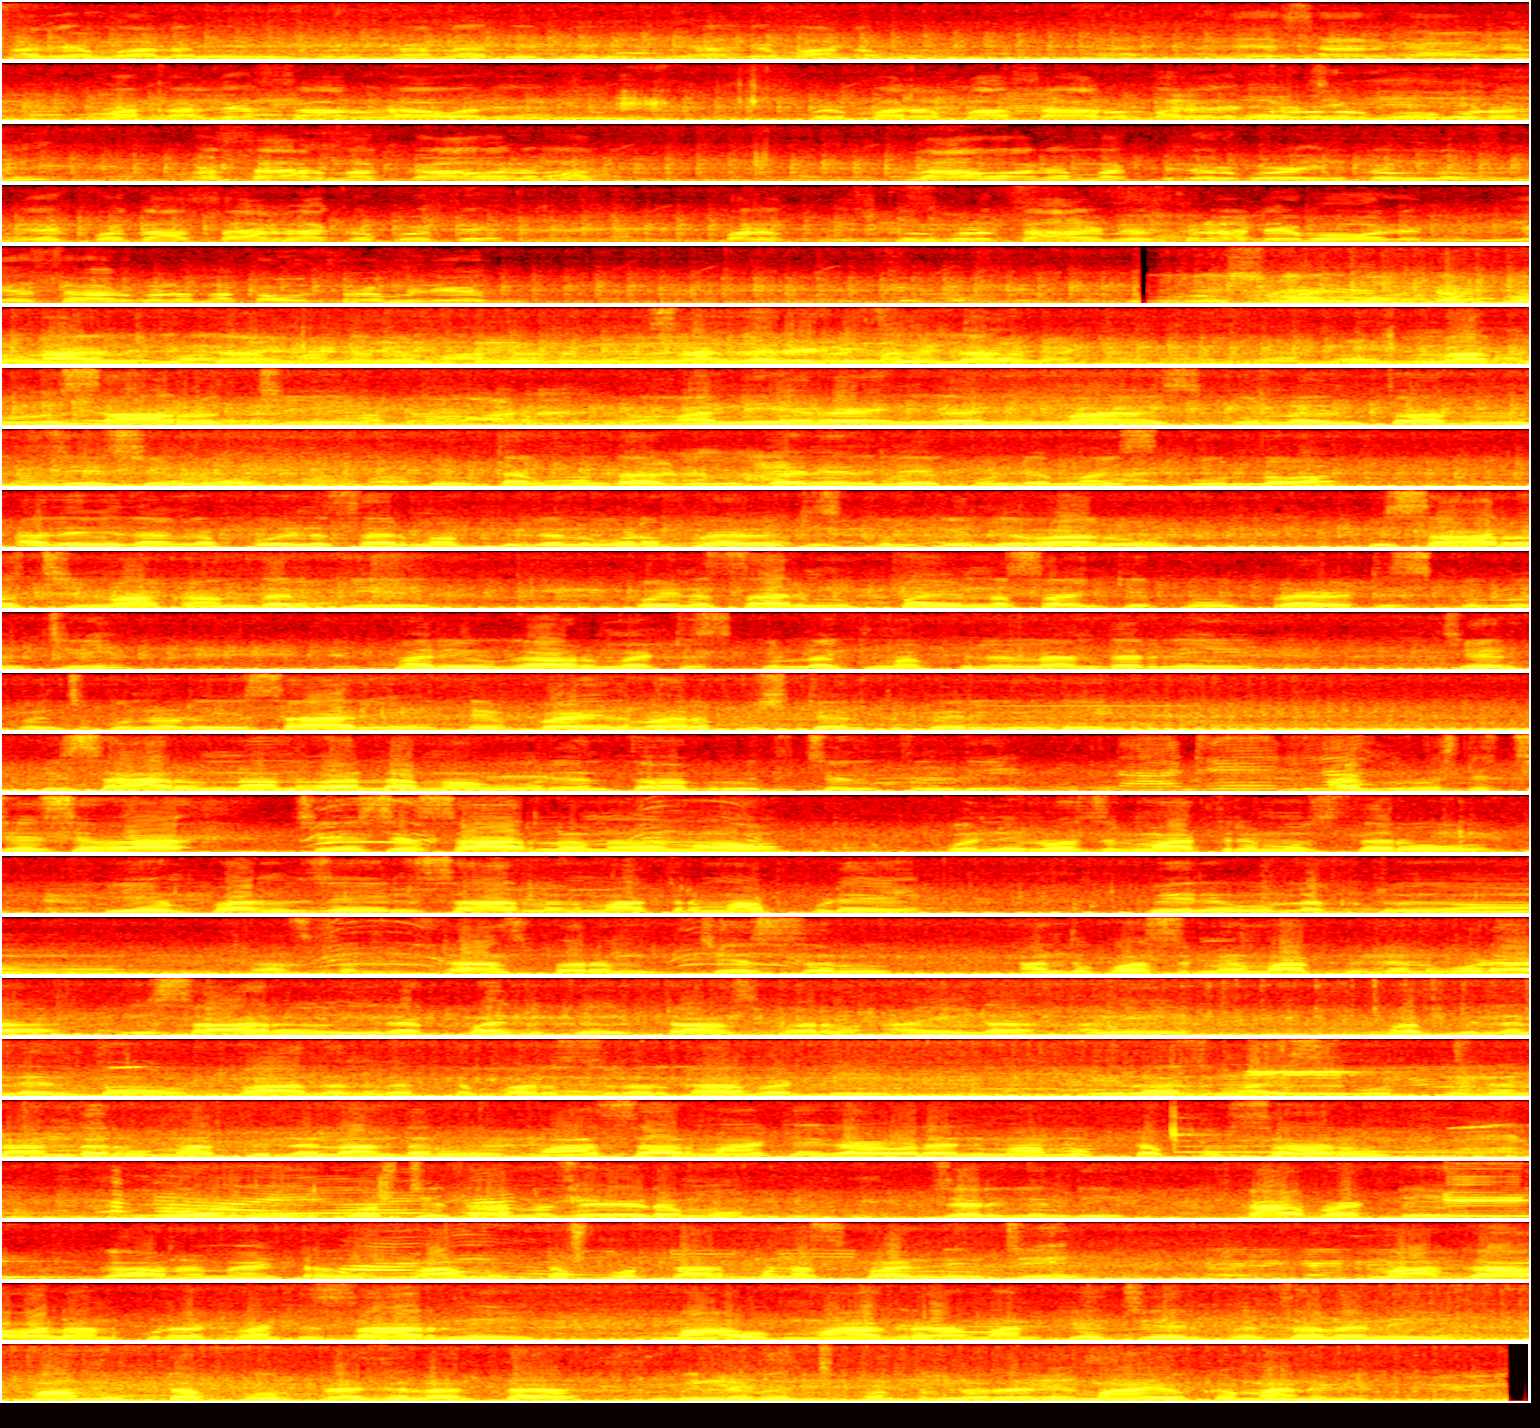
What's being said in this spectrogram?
అదే మాట మేము ఇప్పుడు ధర్నా పెట్టడానికి అదే మాట పోతున్నాం అదే సార్ కావాలి మాకు. అదే సారు కావాలి మేము. ఇప్పుడు మరి మా సారు మరి ఎక్కడ కూడా పోకూడదు. మా సార్ మాకు కావాలి మాకు. రావాలి మా పిల్లలు కూడా ఇంట్లో ఉన్నారు. లేకపోతే ఆ సార్ రాకపోతే మన స్కూల్ కూడా తాళం వేసుకుని అటే పోవాలి. మేము ఏ సార్ కూడా మాకు అవసరం లేదు. సురేష్ మాది ముక్తపూర్ నాగలిగిత మండలం సంగారెడ్డి జిల్లా. మాకు సార్ వచ్చి వన్ ఇయర్ అయింది కానీ మా స్కూల్లో ఎంతో అభివృద్ధి చేసిండ్రు. ఇంతకుముందు అభివృద్ధి అనేది లేకుండే మా స్కూల్లో. అదేవిధంగా పోయినసారి మా పిల్లలు కూడా ప్రైవేట్ స్కూల్కి వెళ్ళేవారు. ఈ సార్ వచ్చి మాకు అందరికీ పోయినసారి ముప్పై ఉన్న సంఖ్యకు ప్రైవేట్ స్కూల్ నుంచి మరియు గవర్నమెంట్ స్కూల్లోకి మా పిల్లలందరినీ చేర్పించుకున్నాడు. ఈసారి డెబ్బై ఐదు వరకు స్ట్రెంత్ పెరిగింది. ఈ సార్ ఉన్నందువల్ల మా ఊరు ఎంతో అభివృద్ధి చెందుతుంది. అభివృద్ధి చేసేవా చేసే సార్లను ఏమో కొన్ని రోజులు మాత్రమే ఉంచుతారు. ఏం పనులు చేయని సార్లను మాత్రం అప్పుడే వేరే ఊర్లకు ట్రాన్స్ఫర్ ట్రాన్స్ఫర్ చేస్తారు. అందుకోసమే మా పిల్లలు కూడా ఈ సారు ఇరక్పల్లికి ట్రాన్స్ఫర్ అయిందా అని మా పిల్లలు ఎంతో బాధను వ్యక్తపరుస్తున్నారు కాబట్టి ఈరోజు మా స్కూల్ పిల్లలందరూ మా పిల్లలందరూ మా సార్ మాకే కావాలని మా ముక్తపూర్ సారు రోడ్డు మీదకి వచ్చి ధర్నా చేయడము జరిగింది. కాబట్టి గవర్నమెంట్ మా ముక్తపూర్ తరఫున స్పందించి మాకు కావాలనుకున్నటువంటి సార్ని మా మా గ్రామానికే చేర్పించాలని మా ముక్తపూర్ ప్రజలంతా విన్నవించుకుంటున్నారని మా యొక్క మనవి.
